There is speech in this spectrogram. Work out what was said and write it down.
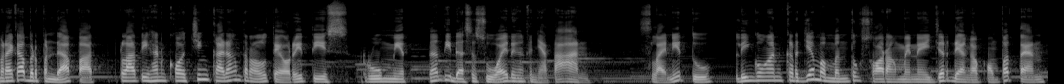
Mereka berpendapat pelatihan coaching kadang terlalu teoritis, rumit, dan tidak sesuai dengan kenyataan. Selain itu, lingkungan kerja membentuk seorang manajer dianggap kompeten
